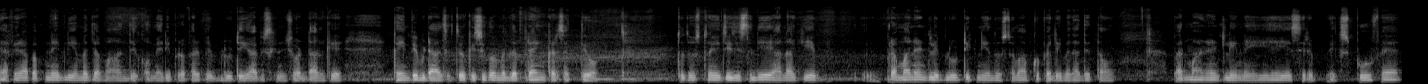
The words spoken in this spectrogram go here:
या फिर आप अपने लिए मतलब हाँ देखो, मेरी प्रोफ़ाइल पे ब्लू टिक आप स्क्रीन डाल के कहीं पे भी डाल सकते हो, किसी को मतलब प्रैंक कर सकते हो। तो दोस्तों, ये चीज़ इसलिए, हालाँकि परमानेंटली ब्लू टिक नहीं है दोस्तों, मैं आपको पहले ही बता देता हूँ। परमानेंटली नहीं है, ये सिर्फ़ एक स्पूफ है।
